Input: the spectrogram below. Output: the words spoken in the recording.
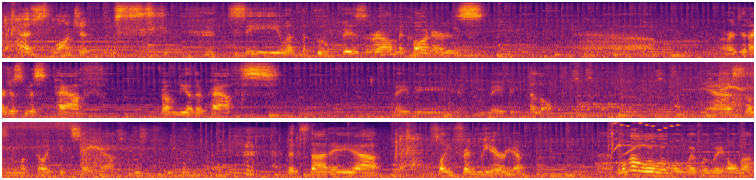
Let's just launch it. See what the poop is around the corners. Um, or did I just miss path from the other paths? Maybe, maybe. Hello. Yeah, this doesn't look like it's a, uh, it's not a, uh, flight-friendly area. Uh, whoa, whoa, whoa, whoa, wait, wait, wait, hold on.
